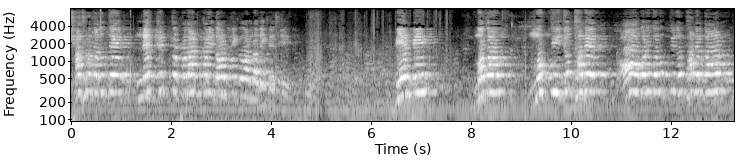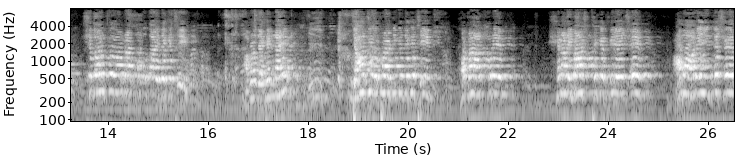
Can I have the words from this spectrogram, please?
স্বাধীনতা যুদ্ধে নেতৃত্ব প্রদানকারী দলটিকেও আমরা দেখেছি। বিএনপি মত মুক্তিযোদ্ধাদের, অগণিত মুক্তিযোদ্ধাদের দল, সে দলকেও আমরা ক্ষমতায় দেখেছি। আপনারা দেখেন নাই? জাতীয় পার্টিকে দেখেছি, হঠাৎ করে সেনানিবাস থেকে ফিরে এসে আমার এই দেশের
